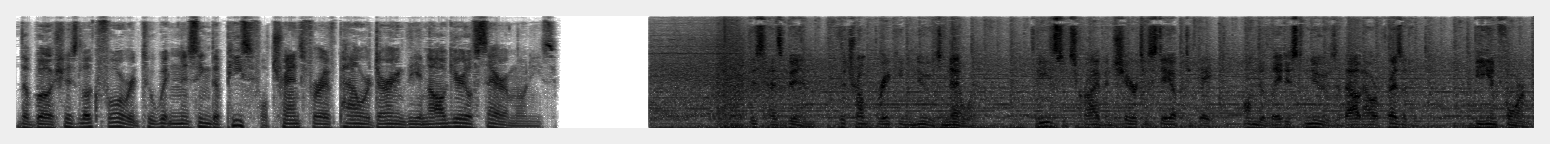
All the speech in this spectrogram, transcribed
the Bushes look forward to witnessing the peaceful transfer of power during the inaugural ceremonies. This has been the Trump Breaking News Network. Please subscribe and share to stay up to date on the latest news about our president. Be informed.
